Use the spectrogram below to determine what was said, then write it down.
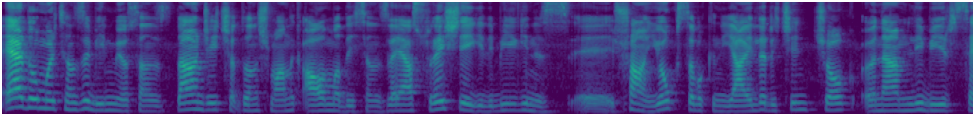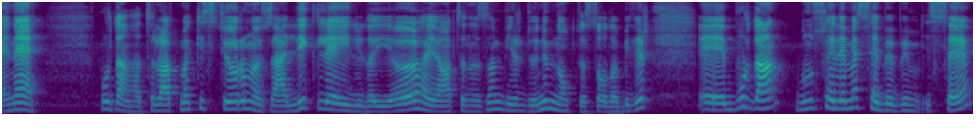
Eğer doğum haritanızı bilmiyorsanız, daha önce hiç danışmanlık almadıysanız veya süreçle ilgili bilginiz e, şu an yoksa bakın yaylar için çok önemli bir sene. Buradan hatırlatmak istiyorum özellikle Eylül ayı hayatınızın bir dönüm noktası olabilir. E, buradan bunu söyleme sebebim ise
